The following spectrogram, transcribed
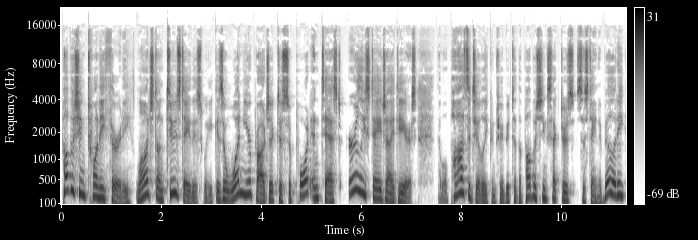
Publishing 2030, launched on Tuesday this week, is a one year project to support and test early stage ideas that will positively contribute to the publishing sector's sustainability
